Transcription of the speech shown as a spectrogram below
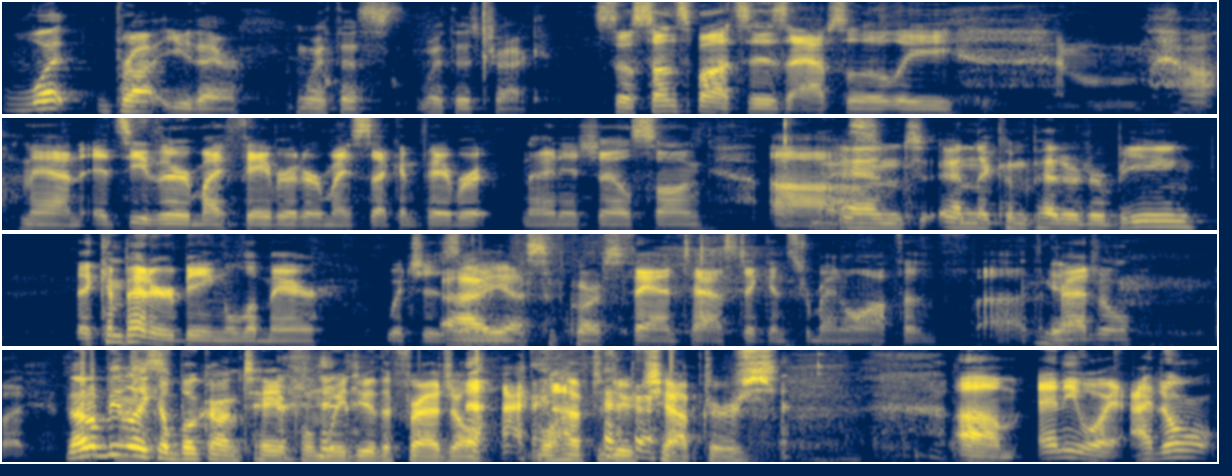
what brought you there with this with this track? So Sunspots is absolutely, um, oh man, it's either my favorite or my second favorite Nine Inch Nails song. Uh, And and the competitor being the competitor being La Mer, which is ah a yes, of course. fantastic instrumental off of uh, the Yeah. Fragile. But That'll be like a book on tape when we do the fragile. We'll have to do chapters. um, anyway, I don't.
